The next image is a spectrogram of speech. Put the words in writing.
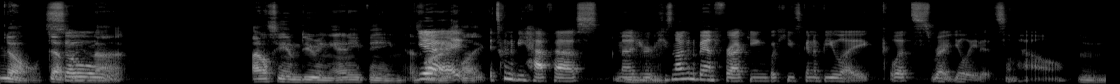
No, definitely So- not. I don't see him doing anything as yeah, far as it- like it's going to be half-ass measure. Mhm. He's not going to ban fracking, but he's going to be like, let's regulate it somehow. mm,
